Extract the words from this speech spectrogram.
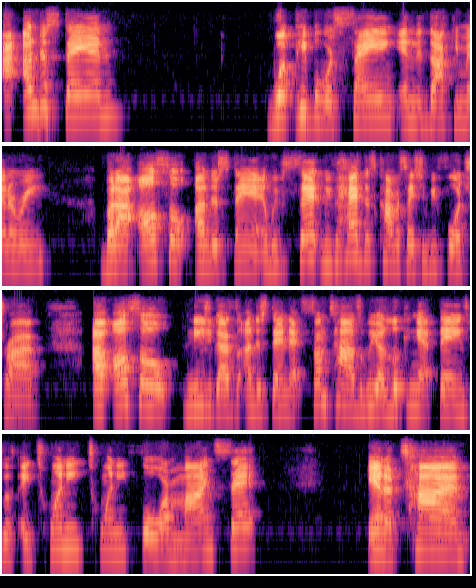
I understand what people were saying in the documentary, but I also understand, and we've said we've had this conversation before, tribe. I also need you guys to understand that sometimes we are looking at things with a 2024 mindset in a time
